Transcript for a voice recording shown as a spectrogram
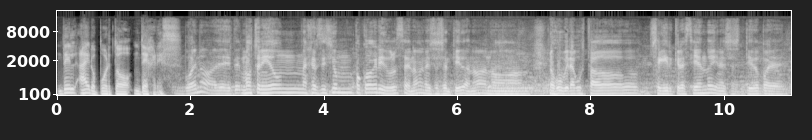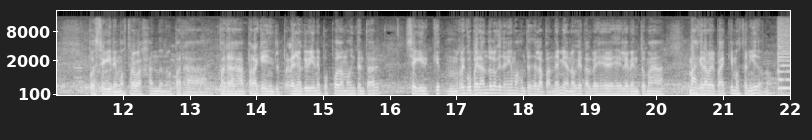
del aeropuerto de Jerez. Bueno, eh, hemos tenido un ejercicio un poco agridulce, ¿no? En ese sentido, ¿no? nos hubiera gustado seguir creciendo y en ese sentido, pues, pues seguiremos trabajando, ¿no? Para, para, para que el año que viene pues podamos intentar seguir recuperando lo que teníamos antes de la pandemia, ¿no? que tal vez es el evento más, más grave que hemos tenido. ¿no?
